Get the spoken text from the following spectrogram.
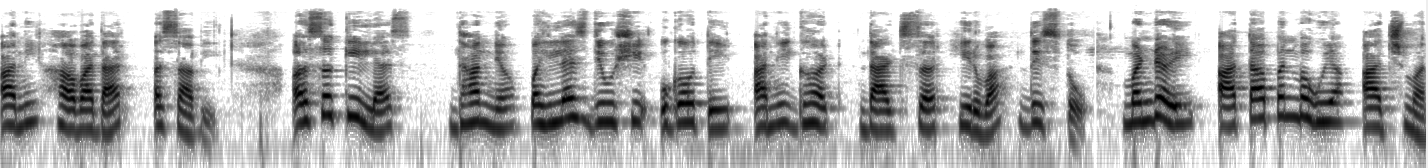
आणि हवादार असावी. असं केल्यास धान्य पहिल्याच दिवशी उगवते आणि घट दाटसर हिरवा दिसतो. मंडळी आता आपण बघूया आचमन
